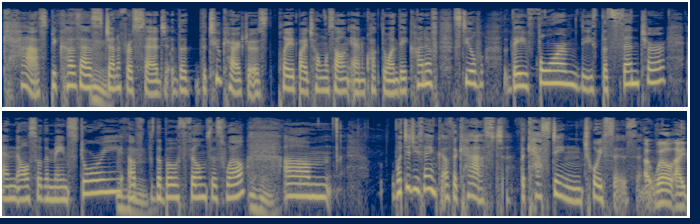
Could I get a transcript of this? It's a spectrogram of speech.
cast because as Jennifer said the the two characters played by Chung Woo-sung and Kwak Do-won they kind of still they form the the center and also the main story of the both films as well. Um what did you think of the cast the casting choices? Uh, well, I,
